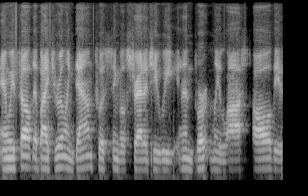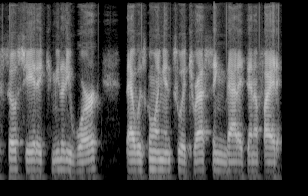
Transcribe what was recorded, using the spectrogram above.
And we felt that by drilling down to a single strategy, we inadvertently lost all the associated community work that was going into addressing that identified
